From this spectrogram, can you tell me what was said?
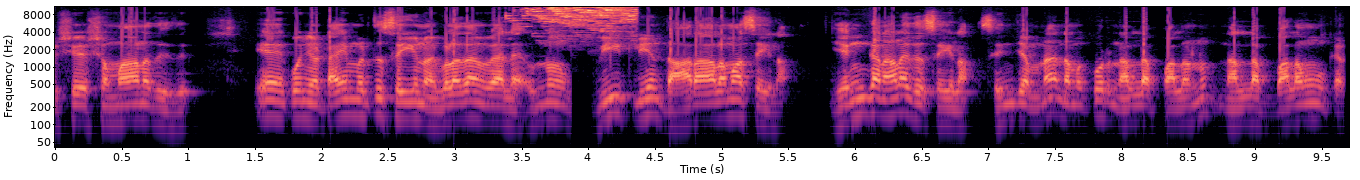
விசேஷமானது இது. கொஞ்சம் டைம் எடுத்து செய்யணும். இவ்வளோதான் வேலை. இன்னும் வீட்லேயும் தாராளமாக செய்யலாம். எங்கனாலும் இதை செய்யலாம். செஞ்சோம்னா நமக்கு ஒரு நல்ல பலனும் நல்ல பலமும் கிடைக்கும்.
